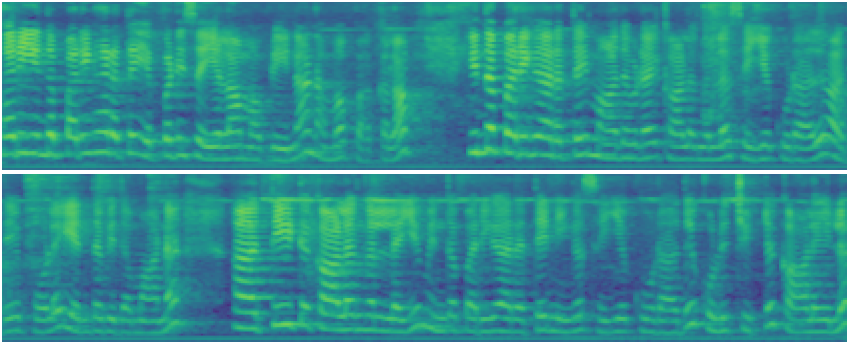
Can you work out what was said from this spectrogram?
சரி இந்த பரிகாரத்தை எப்படி செய்யலாம் அப்படின்னா நம்ம பார்க்கலாம். இந்த பரிகாரத்தை மாதவிடாய் காலங்களில் செய்யக்கூடாது. அதே போல் எந்த விதமான தீட்டு காலங்கள்லையும் இந்த பரிகாரத்தை நீங்கள் செய்யக்கூடாது. குளிச்சுட்டு காலையில்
